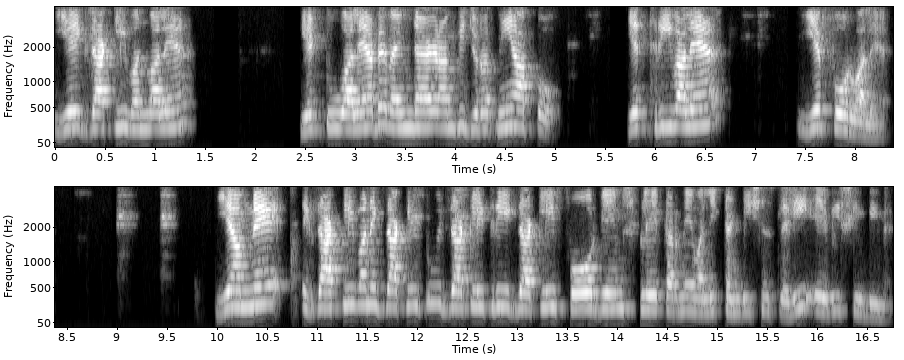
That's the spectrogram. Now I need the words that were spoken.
ये एग्जैक्टली exactly वन वाले हैं। ये टू वाले हैं वेन डायग्राम की ज़रूरत नहीं है आपको। ये थ्री वाले हैं, ये फोर वाले हैं। ये हमने exactly one exactly two exactly three exactly four games play करने वाली कंडीशंस ले ली ए बी सी डी में।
